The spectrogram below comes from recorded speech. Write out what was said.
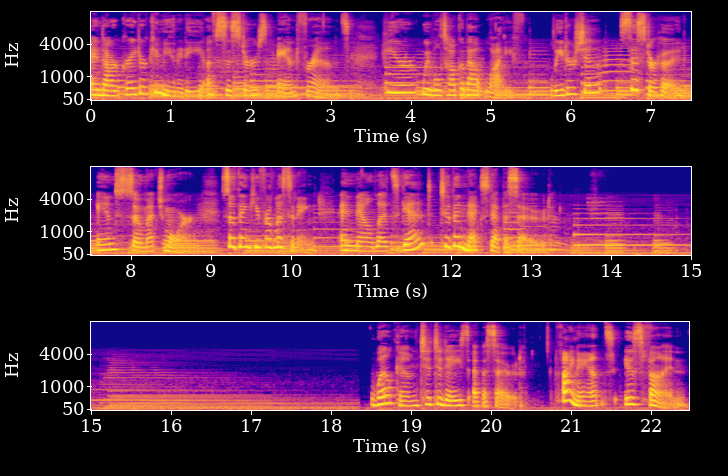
and our greater community of sisters and friends. Here we will talk about life leadership, sisterhood, and so much more. So thank you for listening. And now let's get to the next episode. Welcome to today's episode. Finance is fun.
